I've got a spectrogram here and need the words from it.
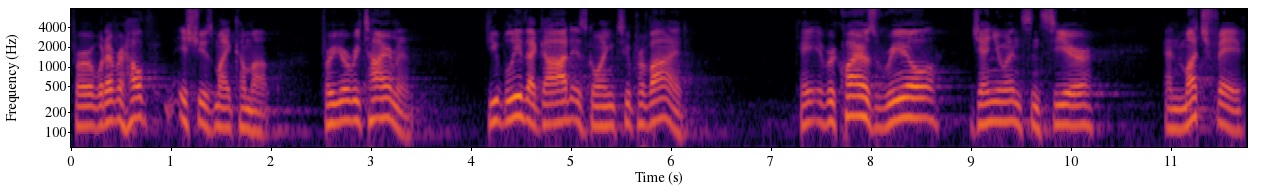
for whatever health issues might come up, for your retirement? Do you believe that God is going to provide? Okay, it requires real, genuine, sincere, and much faith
